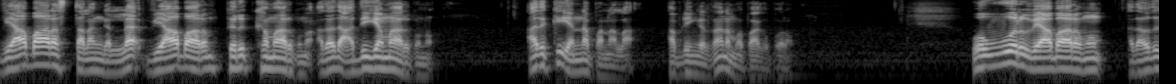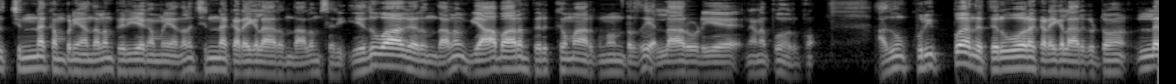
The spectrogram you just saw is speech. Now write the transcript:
வியாபார ஸ்தலங்களில் வியாபாரம் பெருக்கமாக இருக்கணும். அதாவது அதிகமாக இருக்கணும். அதுக்கு என்ன பண்ணலாம்? அப்படிங்கிறது தான் நம்ம பார்க்க போகிறோம் ஒவ்வொரு வியாபாரமும் அதாவது சின்ன கம்பெனியாக இருந்தாலும், பெரிய கம்பெனியாக இருந்தாலும், சின்ன கடைகளாக இருந்தாலும் சரி, எதுவாக இருந்தாலும் வியாபாரம் பெருக்கமாக இருக்கணுன்றது எல்லாருடைய நினப்பும் இருக்கும். அதுவும் குறிப்பாக அந்த தெருவோர கடைகளாக இருக்கட்டும், இல்லை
